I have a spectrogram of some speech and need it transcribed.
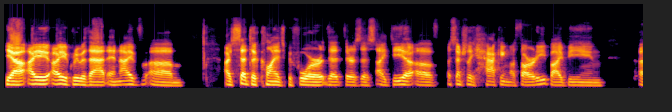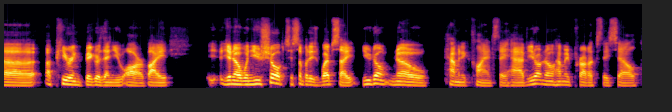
Yeah, I, I agree with that. And I've, um, I've said to clients before that there's this idea of essentially hacking authority by being uh, appearing bigger than you are. By, you know, when you show up to somebody's website, you don't know how many clients they have, you don't know how many products they sell.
